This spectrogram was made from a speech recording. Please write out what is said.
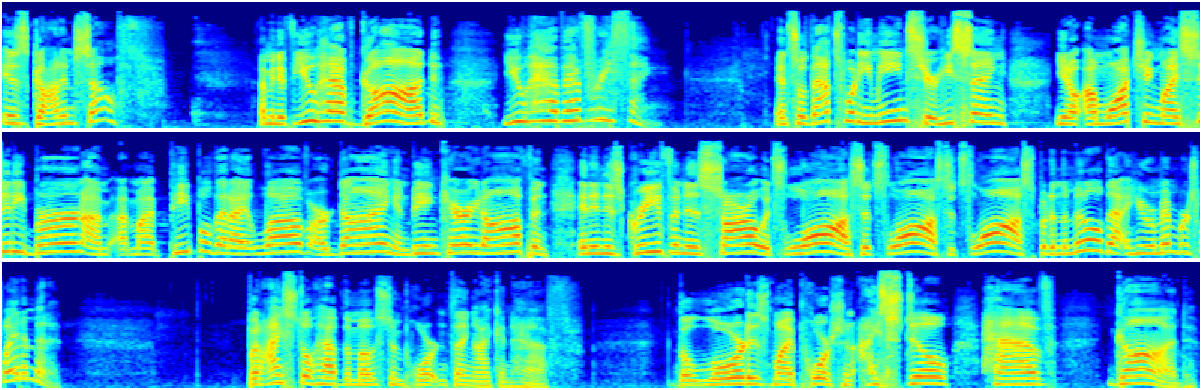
is God Himself. I mean, if you have God, you have everything. And so that's what he means here. He's saying, you know, I'm watching my city burn. I'm, uh, my people that I love are dying and being carried off. And, and in his grief and his sorrow, it's lost, it's lost, it's lost. But in the middle of that, he remembers wait a minute. But I still have the most important thing I can have. The Lord is my portion. I still have God.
